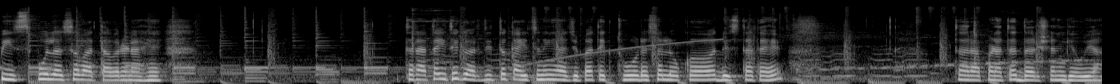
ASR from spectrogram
पीसफुल असं वातावरण आहे. तर आता इथे गर्दी तर काहीच नाही अजिबात. एक थोडंसं लोक दिसतात आहे. तर आपण आता दर्शन घेऊया.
